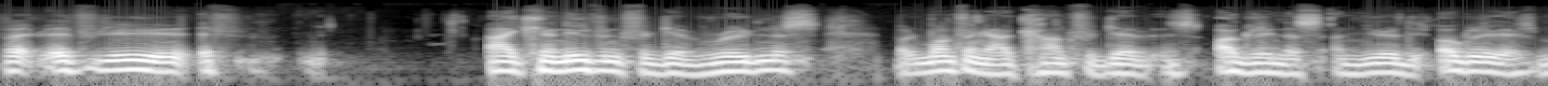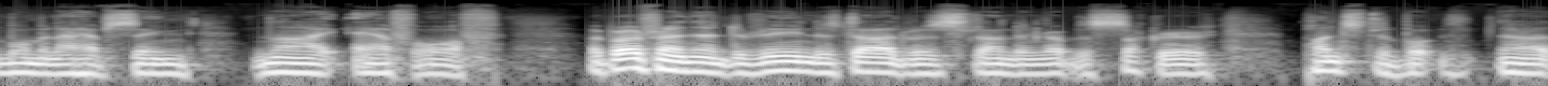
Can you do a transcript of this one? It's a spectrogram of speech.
But if you if I can even forgive rudeness, but one thing I can't forgive is ugliness, and you're the ugliest woman I have seen. Now, F off. My boyfriend intervened. His dad was standing up. The sucker punched the bo- uh,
